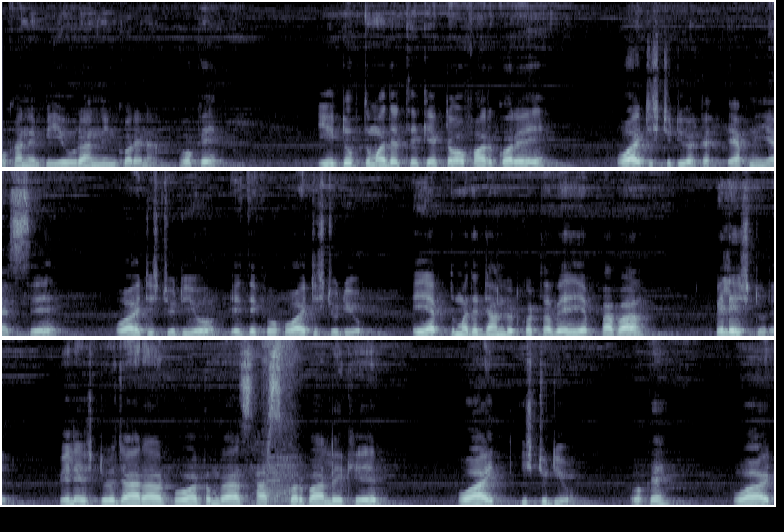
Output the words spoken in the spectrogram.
ওখানে ভিউ রানিং করে না, ওকে? ইউটিউব তোমাদের থেকে একটা অফার করে, হোয়াইট স্টুডিও একটা অ্যাপ নিয়ে আসছে, হোয়াইট স্টুডিও, এই দেখো হোয়াইট স্টুডিও। এই অ্যাপ তোমাদের ডাউনলোড করতে হবে, এই অ্যাপ পাবা। প্লে স্টোরে প্লে স্টোরে যাওয়ার পর তোমরা সার্চ করবা, লেখে white studio okay white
